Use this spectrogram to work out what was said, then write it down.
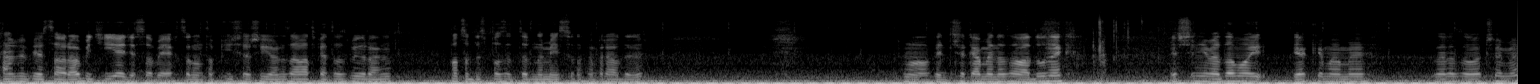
każdy wie co robić i jedzie sobie, jak co no to piszesz i on załatwia to z biura, nie? Po co dyspozytor na miejscu tak naprawdę, nie? No, więc czekamy na załadunek. Jeszcze nie wiadomo jakie mamy, zaraz zobaczymy.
